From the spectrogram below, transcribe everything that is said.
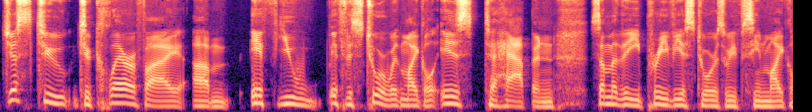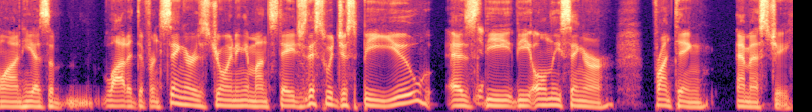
just to to clarify, um, if you if this tour with Michael is to happen, some of the previous tours we've seen Michael on, he has a lot of different singers joining him on stage. This would just be you as yeah. the the only singer fronting MSG.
